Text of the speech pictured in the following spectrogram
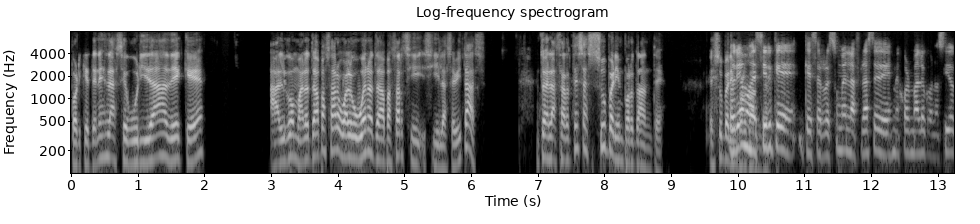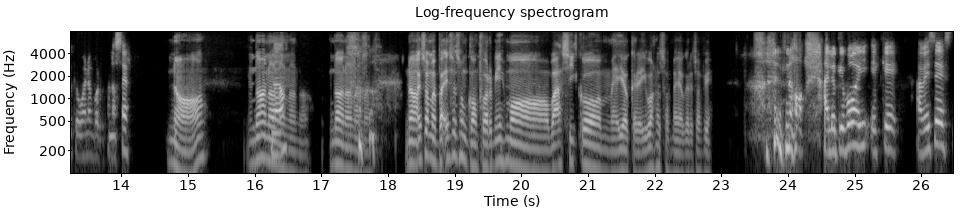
Porque tenés la seguridad de que algo malo te va a pasar o algo bueno te va a pasar si, si las evitas. Entonces la certeza es súper importante. Es súper Podríamos decir que, que se resume en la frase de es mejor malo conocido que bueno por conocer. No, no, no, no, ¿No? no, no, no, no, no, no. Eso, me, eso es un conformismo básico mediocre y vos no sos mediocre, Sofía. No, a lo que voy es que a veces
